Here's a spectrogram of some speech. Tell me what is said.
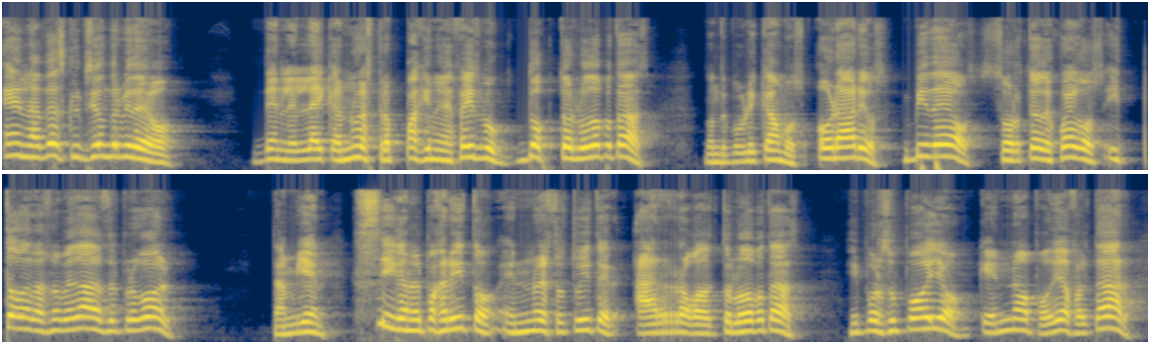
en la descripción del video. Denle like a nuestra página de Facebook, Doctor Ludópatas, donde publicamos horarios, videos, sorteo de juegos y todas las novedades del Pro Gol. También sigan al pajarito en nuestro Twitter, arroba Doctor Y por su pollo, que no podía faltar,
